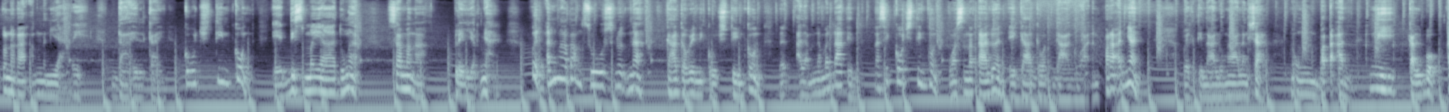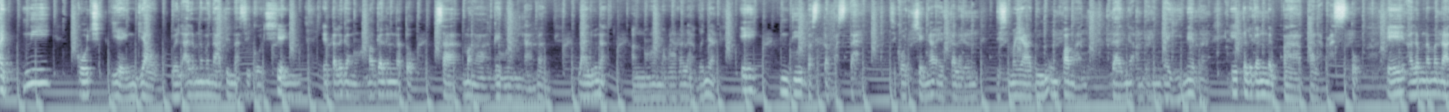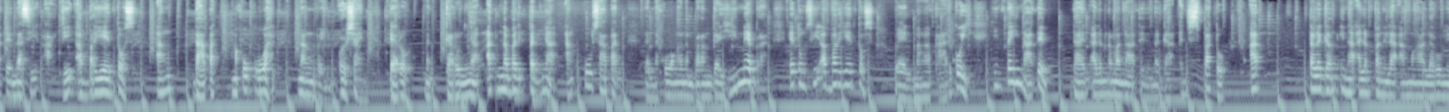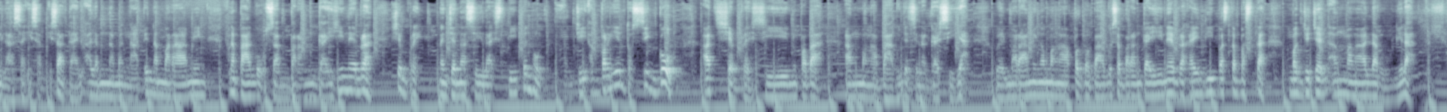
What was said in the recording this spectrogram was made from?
ito na nga ang nangyari dahil kay Coach Tim Con eh dismayado nga sa mga player niya. Well, ano nga ba ang susunod na gagawin ni Coach Tim? Dahil alam naman natin na si Coach Tim Con, once na natalo yan, eh gagawa at gagawa ng paraan yan. Well, tinalo nga lang siya noong bataan ni Kalbo, ay, ni Coach Yeng Giao. Well, alam naman natin na si Coach Yeng eh talagang magaling na to sa mga ganyang laban. Lalo na ang mga makakalaban niya eh hindi basta-basta. Si Yeng nga eh talagang dismayado noong paman dahil nga ang Barangay Ginebra eh talagang nagpapalakas to. Eh alam naman natin na si RJ Abrientos ang dapat makukuha ng rain or shine. Pero nagkaroon nga at nabaliktad nga ang usapan dahil nakuha nga ng Barangay Ginebra etong si Avarientos. Well, mga parkoy, hintayin natin dahil alam naman natin na nag-a-adjust pa to at talagang inaalam pa nila ang mga laro nila sa isa't isa dahil alam naman natin na maraming nabago sa Barangay Ginebra. Siyempre, nandyan na sila Stephen Holt, J. Amparientos, si Go, at siyempre, sino pa ba ang mga bago dyan sila Garcia. Well, maraming ang mga pagbabago sa Barangay Ginebra kaya hindi basta-basta magja ang mga laro nila.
